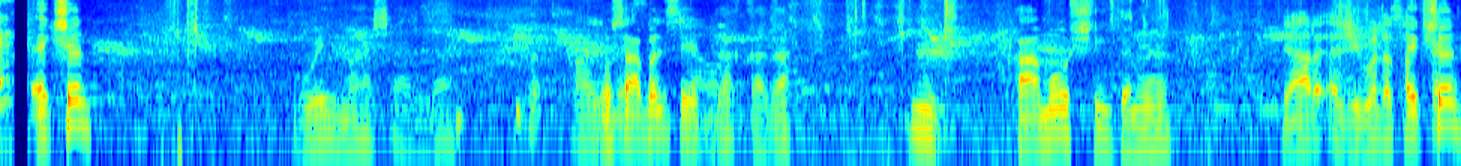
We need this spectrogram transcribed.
شاهد اكشن وي ما شاء الله وصعبل سيد دقه ده خاموش شي كان يا اجي ولا صح اكشن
